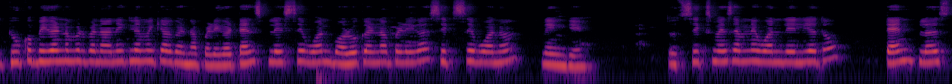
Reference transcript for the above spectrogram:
तो टू को बिगर नंबर बनाने के लिए हमें क्या करना पड़ेगा? टेंस प्लेस से वन बोरो करना पड़ेगा। सिक्स से वन हम लेंगे। तो सिक्स में से हमने वन ले लिया तो ten plus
